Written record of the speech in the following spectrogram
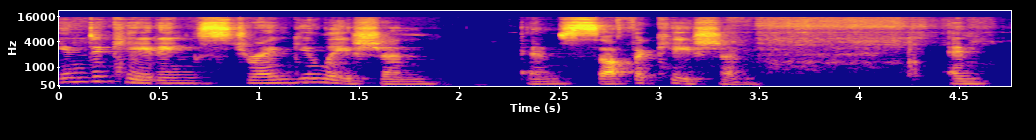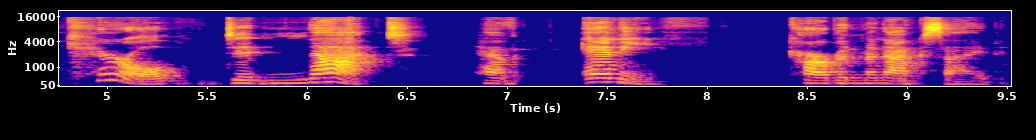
indicating strangulation and suffocation. And Carol did not have any carbon monoxide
